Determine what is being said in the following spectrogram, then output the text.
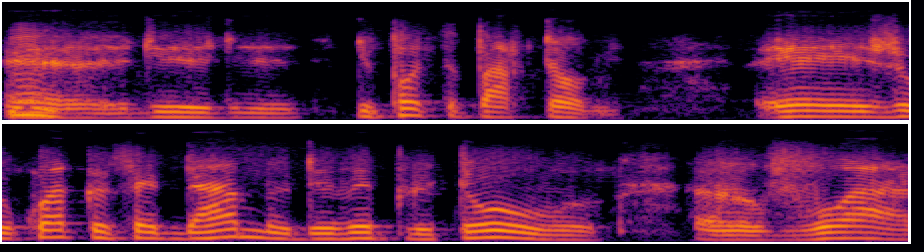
hmm. du, du postpartum. Et je crois que cette dame devait plutôt voir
